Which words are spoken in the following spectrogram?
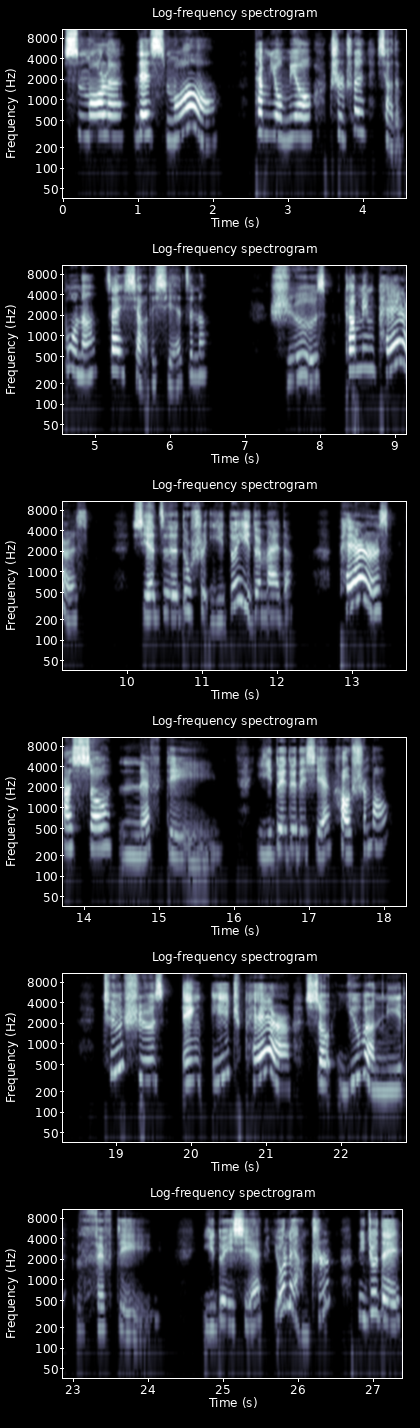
smaller than small？它们有没有尺寸小的不能再小的鞋子呢？Shoes come in pairs。鞋子都是一对一对卖的。Pairs are so nifty。一对对的鞋好时髦。Two shoes in each pair, so you will need fifty. 一对鞋有两只，你就得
